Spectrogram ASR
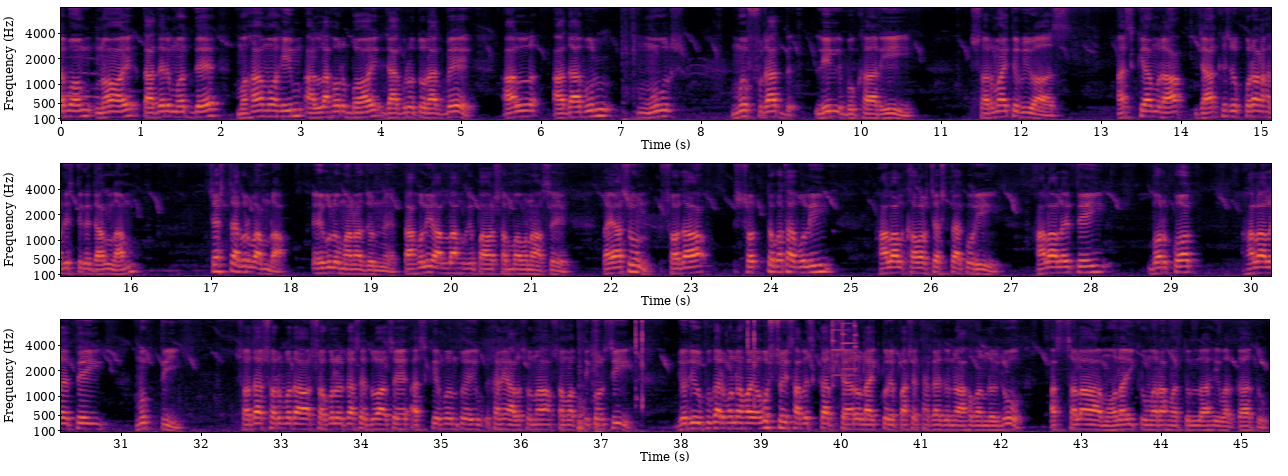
এবং নয়, তাদের মধ্যে মহামহিম আল্লাহর ভয় জাগ্রত রাখবে। আল আদাবুল মুস মুফরাদ লিল বুখারি। শর্মাইত বিবাস আজকে আমরা যা কিছু কোরআন হাদিস থেকে জানলাম, চেষ্টা করব আমরা এগুলো মানার জন্যে। তাহলেই আল্লাহকে পাওয়ার সম্ভাবনা আছে। তাই আসুন, সদা সত্য কথা বলি, হালাল খাওয়ার চেষ্টা করি। হালালেতেই বরকত, হালালেতেই মুক্তি। সদা সর্বদা সকলের কাছে দোয়া আছে। আজকে পর্যন্ত এখানে আলোচনা সমাপ্তি করছি। যদি উপকার মনে হয় অবশ্যই সাবস্ক্রাইব শেয়ার ও লাইক করে পাশে থাকার জন্য আহ্বান রইল। আসসালামু আলাইকুম রহমতুল্লাহি বারকাতু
